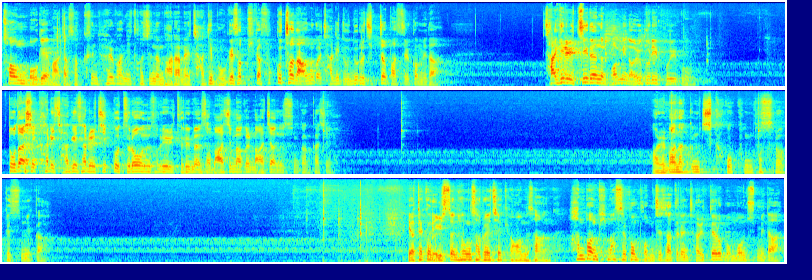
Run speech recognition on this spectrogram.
처음 목에 맞아서 큰 혈관이 터지는 바람에 자기 목에서 피가 솟구쳐 나오는 걸 자기 눈으로 직접 봤을 겁니다. 자기를 찌르는 범인 얼굴이 보이고 또다시 칼이 자기 살을 찢고 들어오는 소리를 들으면서 마지막을 맞이하는 순간까지 얼마나 끔찍하고 공포스러웠겠습니까? 여태껏 일선 형사로의 제 경험상 한 번 피맛을 본 범죄자들은 절대로 못 멈춥니다.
